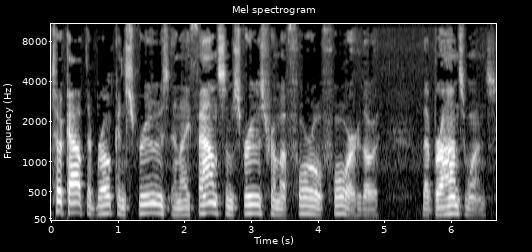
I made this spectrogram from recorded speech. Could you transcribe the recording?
took out the broken screws and I found some screws from a 404 the, the bronze ones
